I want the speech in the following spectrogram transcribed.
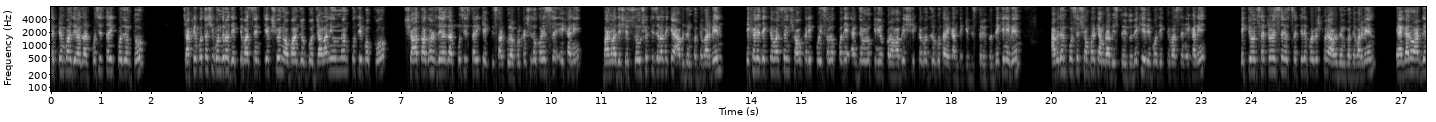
সেপ্টেম্বর দুই হাজার পঁচিশ তারিখ পর্যন্ত। চাকরি প্রত্যাশী বন্ধুরা দেখতে পাচ্ছেন, টেকসই নবায়নযোগ্য জ্বালানি উন্নয়ন কর্তৃপক্ষ সাত আগস্ট দুই হাজার পঁচিশ তারিখে একটি সার্কুলার প্রকাশিত করেছে। এখানে বাংলাদেশের চৌষট্টি জেলা থেকে আবেদন করতে পারবেন। এখানে দেখতে পাচ্ছেন সহকারী পরিচালক পদে একজন লোককে নিয়োগ করা হবে। শিক্ষাগত যোগ্যতা এখান থেকে বিস্তারিত দেখে নেবেন। আবেদন প্রসেস সম্পর্কে আমরা বিস্তারিত দেখিয়ে দেবো, দেখতে পাচ্ছেন এখানে একটি ওয়েবসাইট রয়েছে ওয়েবসাইটটিতে প্রবেশ করে আবেদন করতে পারবেন। এগারো আট দুই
